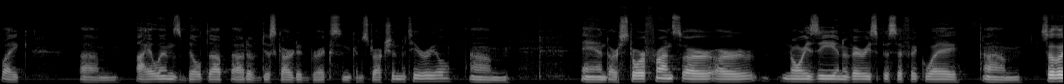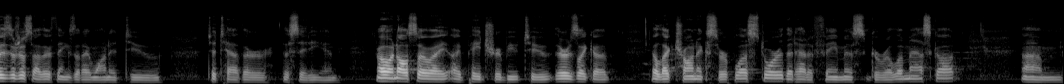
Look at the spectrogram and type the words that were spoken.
like um, islands built up out of discarded bricks and construction material. Um, and our storefronts are, are noisy in a very specific way. Um, so those are just other things that I wanted to to tether the city in. Oh, and also I, I paid tribute to there was like a electronic surplus store that had a famous gorilla mascot um,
